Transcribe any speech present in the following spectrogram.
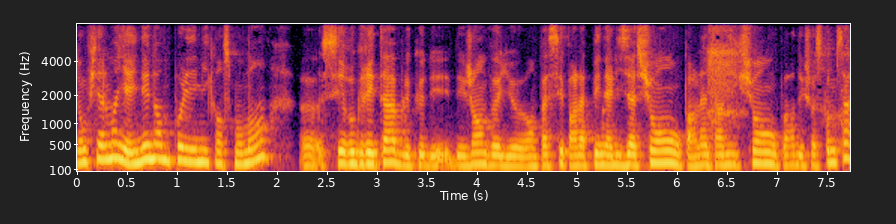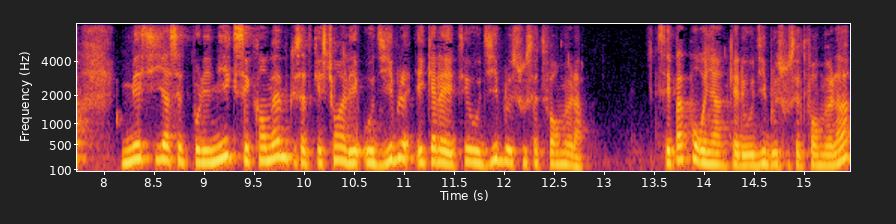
Donc finalement, il y a une énorme polémique en ce moment. Euh, c'est regrettable que des, gens veuillent euh, en passer par la pénalisation ou par l'interdiction ou par des choses comme ça. Mais s'il y a cette polémique, c'est quand même que cette question, elle est audible et qu'elle a été audible sous cette forme-là. C'est pas pour rien qu'elle est audible sous cette forme-là.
